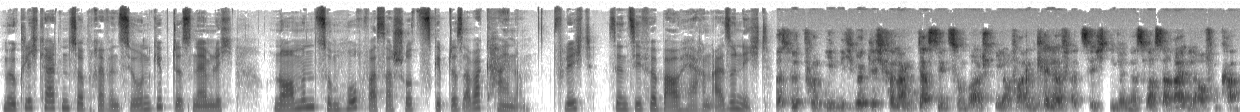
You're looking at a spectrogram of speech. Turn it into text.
Möglichkeiten zur Prävention gibt es nämlich Normen zum Hochwasserschutz gibt es aber keine. Pflicht sind sie für Bauherren also nicht. Das wird von ihnen nicht wirklich verlangt, dass sie zum Beispiel auf einen Keller verzichten, wenn das Wasser reinlaufen kann,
